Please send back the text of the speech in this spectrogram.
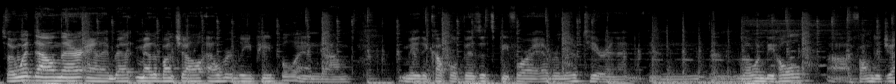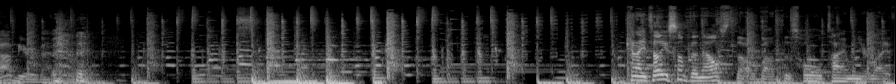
So I went down there and I met, met a bunch of Albert Lea people and um, made a couple of visits before I ever lived here. And, and then lo and behold, uh, I found a job here eventually. Can I tell you something else though about this whole time in your life?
